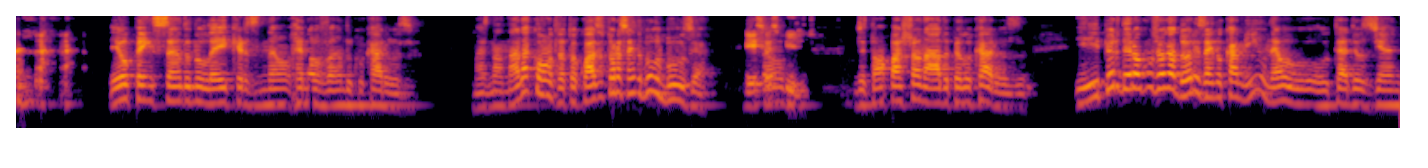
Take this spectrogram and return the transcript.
eu pensando no Lakers não renovando com o Caruso. Mas não, nada contra, tô quase torcendo pelo Bulls já. Esse então, é o então, espírito. De tão apaixonado pelo Caruso. E perderam alguns jogadores aí no caminho, né? O, o Thaddeus Young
